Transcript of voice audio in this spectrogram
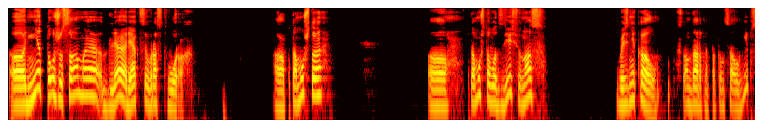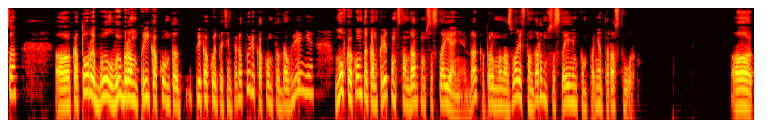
Э, не то же самое для реакции в растворах. Э, потому, что, э, потому что вот здесь у нас возникал стандартный потенциал гипса, который был выбран при, каком-то, при какой-то температуре, каком-то давлении, но в каком-то конкретном стандартном состоянии, да, которое мы назвали стандартным состоянием компонента раствора. А,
